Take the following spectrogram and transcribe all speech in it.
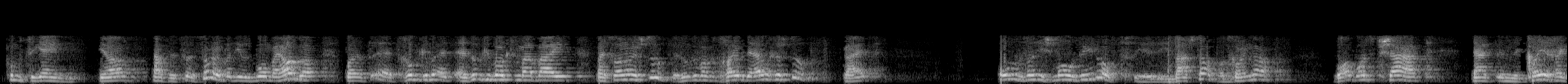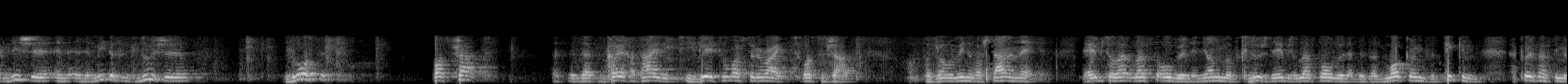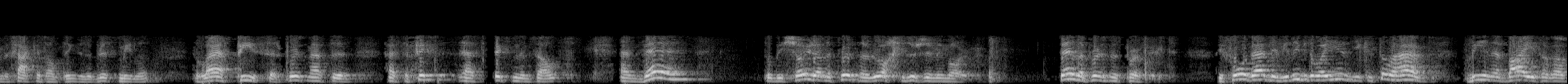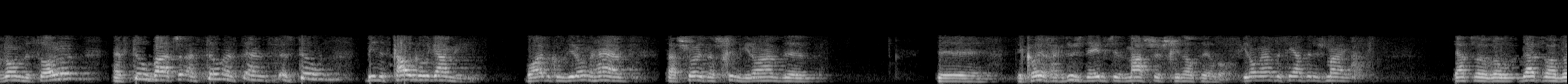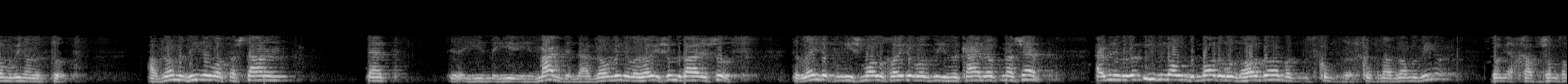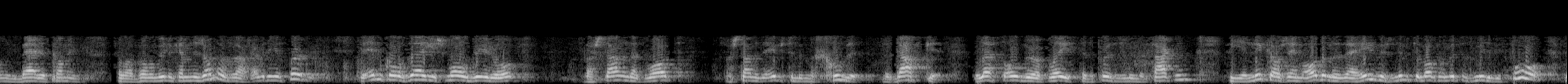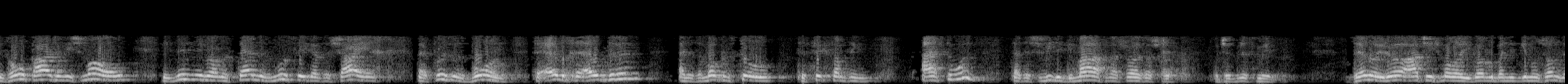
Kommt zu gehen, ja? Das ist sorry, but he was born by Ich but er ist umgewachsen mal bei, bei Ich mag mich an einem Wohnen perfekt, ja? Ich mag mich an einem Wohnen perfekt, ja? Ich mag mich an einem Wohnen perfekt, ja? Ich mag mich an that in the koyach hakdisha in, in the midah of the kedusha lost it what's shot that that in koyach hatayli he veered too much to the right what's the shot but from Avinu verstanden nee the Ebish left over in the yonim of kedusha the Ebish left over that there's a mokum for tikkun a person has to be mefakin something there's a bris milah the last piece that a person has to has to fix has to fix in himself and then to be showed on the person of ruach kedusha memor then the person is perfect Before that, if you leave it the way it is, you can still have being a bias of Avram the Sorah, and still and still and, and, and still being a Skalkal Gamri. Why? Because you don't have that Shoyz Hashchin, you don't have the the the Koyach HaKadosh, the Ebish is Master Shchin Al You don't have the Siyat Nishmai. That's what Avram, that's what Avram Avinu understood. Avram Avinu was verstanden that uh, he, he, he's Magdin, Avram Avinu was Hoy Shum Devar Yishus. The later from Yishmol Choyde was the, the kind of Hashem. Everything was, even though the mother was Hagar, but it's come, it's come from Avram Avinu. So I have to something bad is coming from Avram Avinu, coming in the Zomer Everything is perfect. The Imkol there, Yishmol Virov, verstanden that what? Verstanden the Eibste been mechubit, the dafke, left over a place that the person has been mefaken, the Yenikal Shem Odom a hevish, nimmt to mokum mitzvah midah. Before, this whole part of Yishmol, he didn't even understand his musik as a shaykh, that a person is born to Elche Eldrin, and is a mokum still to fix something afterwards that there should be the Gemara from Ashur Hashchit, which is Bris Milah. That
